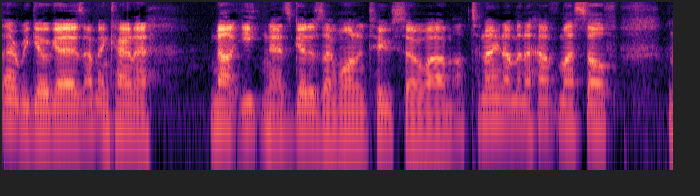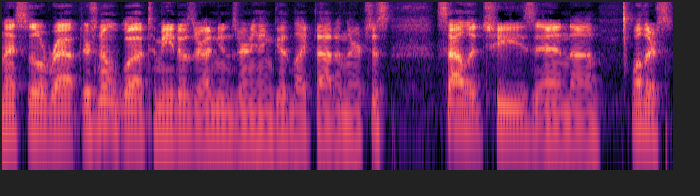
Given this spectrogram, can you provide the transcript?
There we go guys. I've been kind of not eating as good as I wanted to. So um, tonight I'm going to have myself a nice little wrap. There's no uh, tomatoes or onions or anything good like that in there. It's just salad, cheese, and uh, well, there's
